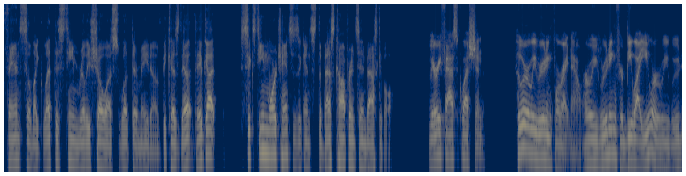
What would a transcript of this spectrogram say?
fans to like let this team really show us what they're made of because they they've got 16 more chances against the best conference in basketball. Very fast question. Who are we rooting for right now? Are we rooting for BYU or are we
